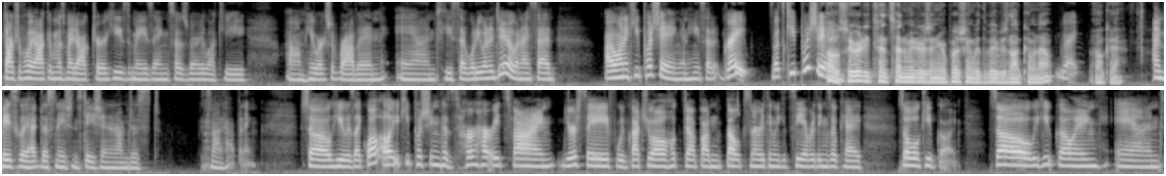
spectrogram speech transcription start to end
Dr. Polyakin was my doctor. He's amazing. So I was very lucky. Um, he works with Robin. And he said, What do you want to do? And I said, I want to keep pushing. And he said, Great, let's keep pushing. Oh, so you're already 10 centimeters and you're pushing, but the baby's not coming out? Right. Okay. I'm basically at destination station and I'm just, it's not happening. So he was like, Well, I'll let you keep pushing because her heart rate's fine. You're safe. We've got you all hooked up on belts and everything. We can see everything's okay. So we'll keep going. So we keep going. And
